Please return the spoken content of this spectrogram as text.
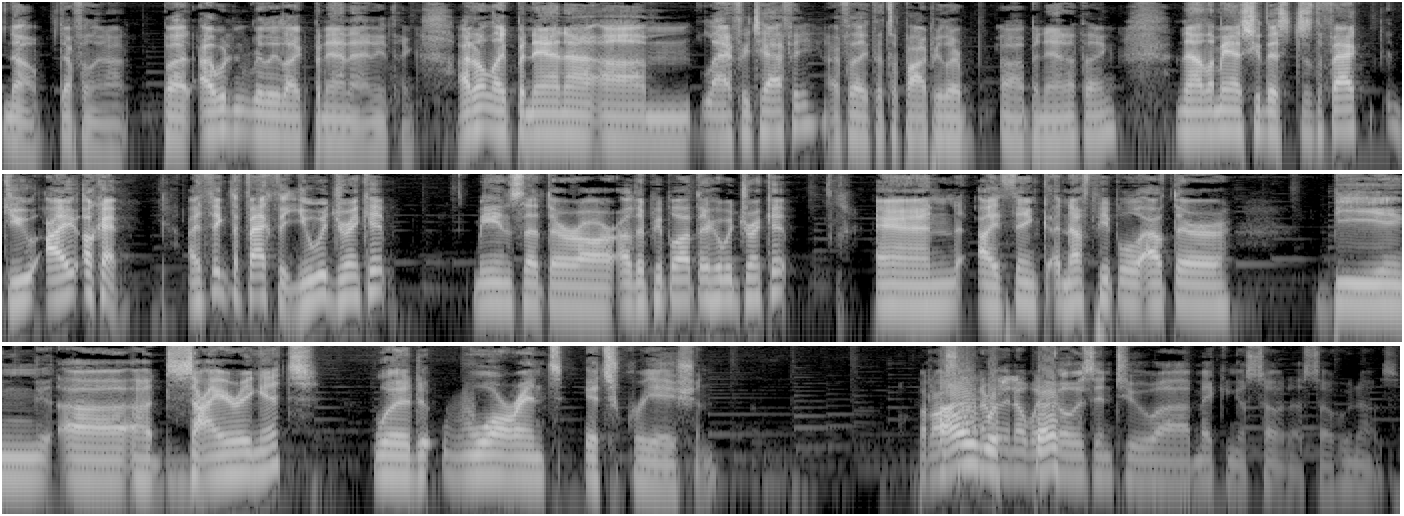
No, definitely not. But I wouldn't really like banana anything. I don't like banana um, Laffy Taffy. I feel like that's a popular uh, banana thing. Now, let me ask you this: Does the fact do you? I okay? I think the fact that you would drink it means that there are other people out there who would drink it, and I think enough people out there being uh, uh, desiring it would warrant its creation. But also, I, I don't really know what goes into uh, making a soda, so who knows?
